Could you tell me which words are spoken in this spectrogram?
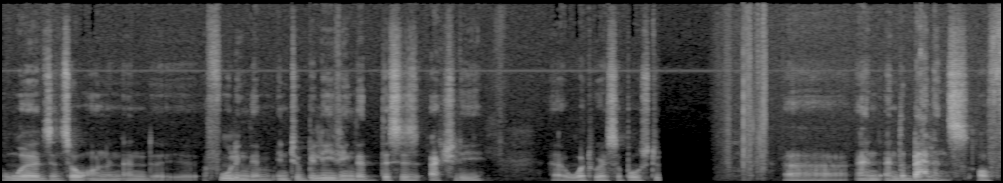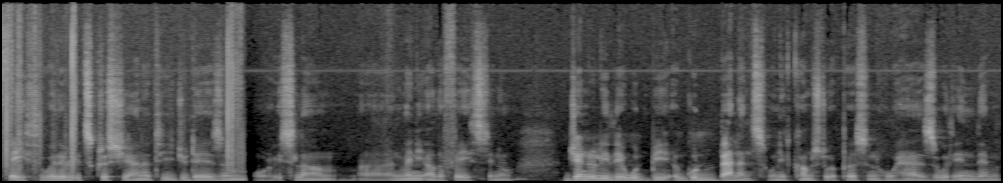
words and so on, and, and uh, fooling them into believing that this is actually uh, what we're supposed to. Uh, and, and the balance of faith, whether it's Christianity, Judaism, or Islam, uh, and many other faiths, you know, mm -hmm. generally there would be a good balance when it comes to a person who has within them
